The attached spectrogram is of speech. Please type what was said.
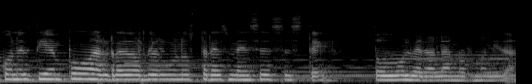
con el tiempo, alrededor de algunos tres meses, este, todo volverá a la normalidad.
